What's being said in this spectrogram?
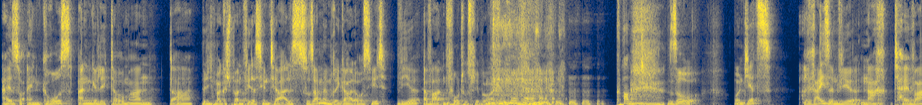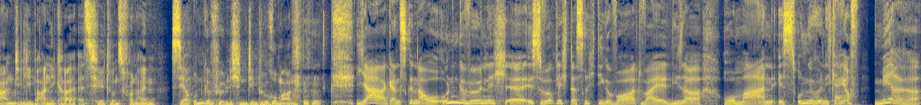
Also ein groß angelegter Roman. Da bin ich mal gespannt, wie das hinterher alles zusammen im Regal aussieht. Wir erwarten Fotos, liebe Maike. Kommt. So, und jetzt reisen wir nach Taiwan. Die liebe Annika erzählt uns von einem sehr ungewöhnlichen Debütroman. ja, ganz genau. Ungewöhnlich äh, ist wirklich das richtige Wort, weil dieser Roman ist ungewöhnlich gleich auf mehrere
